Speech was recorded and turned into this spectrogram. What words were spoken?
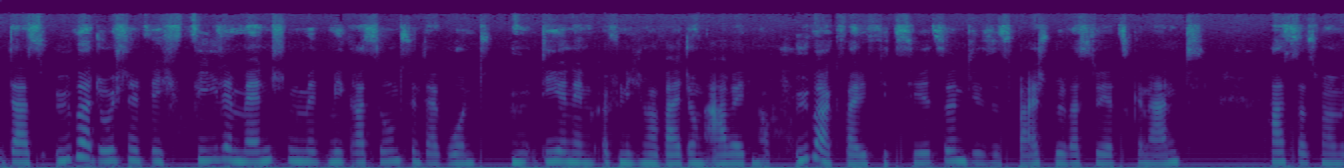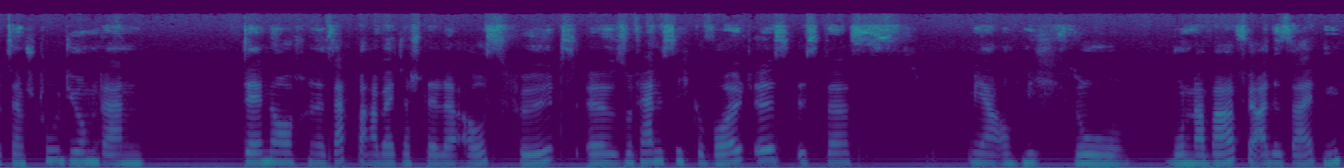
dass überdurchschnittlich viele Menschen mit Migrationshintergrund, die in den öffentlichen Verwaltungen arbeiten, auch überqualifiziert sind. Dieses Beispiel, was du jetzt genannt hast, dass man mit seinem Studium dann dennoch eine Sachbearbeiterstelle ausfüllt. Äh, sofern es nicht gewollt ist, ist das ja auch nicht so wunderbar für alle Seiten.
